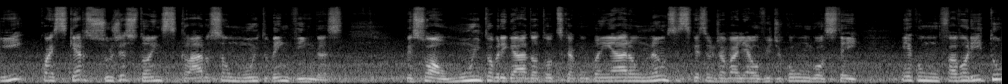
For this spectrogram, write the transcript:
e quaisquer sugestões, claro, são muito bem-vindas. Pessoal, muito obrigado a todos que acompanharam. Não se esqueçam de avaliar o vídeo com um gostei e com um favorito.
